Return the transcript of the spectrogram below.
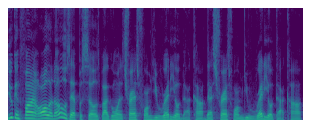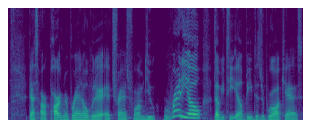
you can find all of those episodes by going to transformuradio.com. That's transformuradio.com. That's our partner brand over there at Transform U Radio, WTLB Digital Broadcast.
